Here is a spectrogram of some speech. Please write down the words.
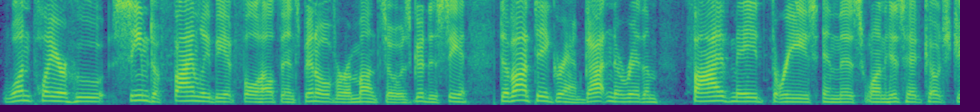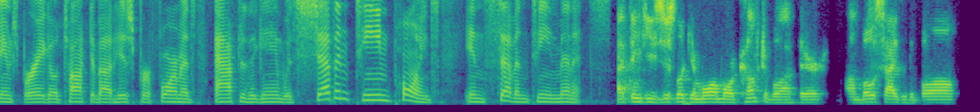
One player who seemed to finally be at full health, and it's been over a month, so it was good to see it. Devonte Graham got into rhythm five made threes in this one. His head coach, James Borrego, talked about his performance after the game with 17 points in 17 minutes. I think he's just looking more and more comfortable out there on both sides of the ball.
